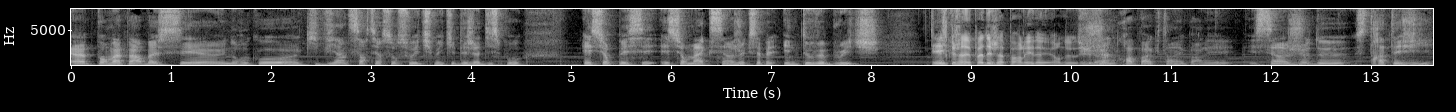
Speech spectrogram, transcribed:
Euh, pour ma part, bah, c'est une reco qui vient de sortir sur Switch, mais qui est déjà dispo et sur PC et sur Mac. C'est un jeu qui s'appelle Into the Breach. Est-ce que j'en ai pas déjà parlé d'ailleurs de Je celui-là ne crois pas que tu en aies parlé. C'est un jeu de stratégie,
